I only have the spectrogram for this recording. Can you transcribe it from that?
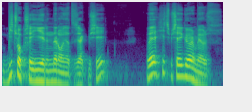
birçok şeyi yerinden oynatacak bir şey ve hiçbir şey görmüyoruz.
